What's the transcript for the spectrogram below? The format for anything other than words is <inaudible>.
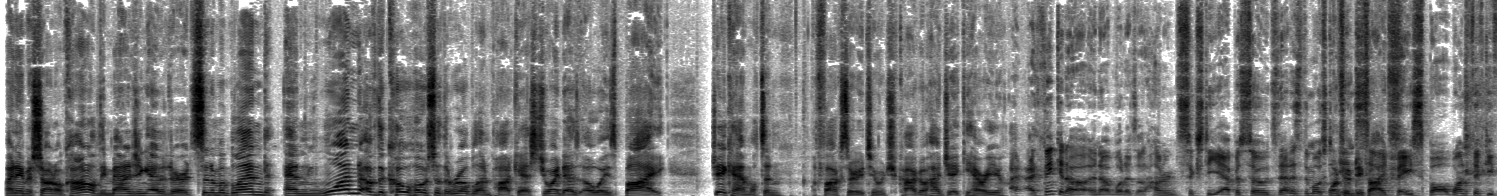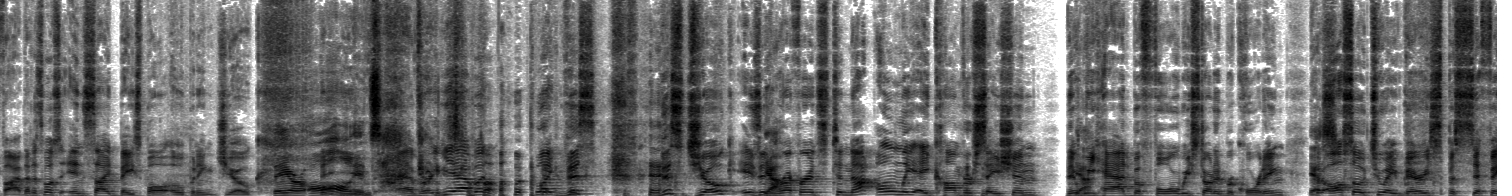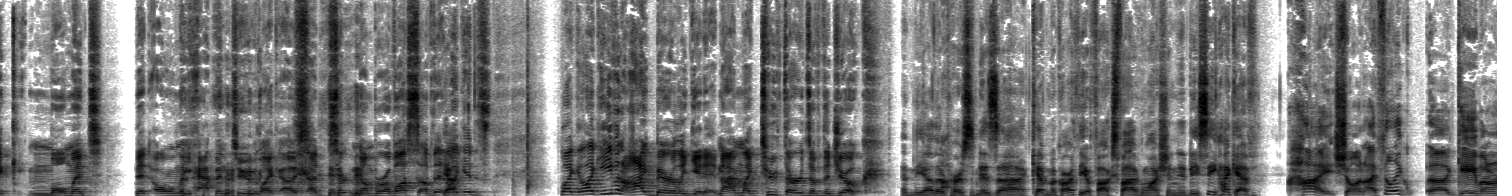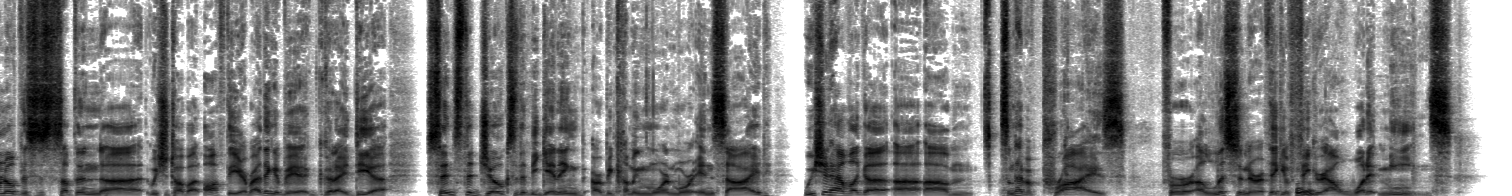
My name is Sean O'Connell, the managing editor at Cinema Blend, and one of the co hosts of the Real Blend podcast, joined as always by Jake Hamilton of Fox 32 in Chicago. Hi, Jakey. How are you? I, I think in a, in a, what is it, 160 episodes, that is the most inside baseball, 155. That is the most inside baseball opening joke. They are all inside Ever. baseball. Yeah, but like this, this joke is in Yeah. reference to not only a conversation <laughs> that Yeah. we had before we started recording, Yes. but also to a very specific moment that only happened to like a, a certain number of us. Of the, Yeah. like it's like like even I barely get it, and I'm like two thirds of the joke. And the other person is uh, Kevin McCarthy of Fox 5 in Washington, D.C. Hi, Kev. Hi, Sean. I feel like uh, Gabe. I don't know if this is something uh, we should talk about off the air, but I think it'd be a good idea. Since the jokes at the beginning are becoming more and more inside, we should have like a, a um, some type of prize for a listener if they can figure out what it means.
